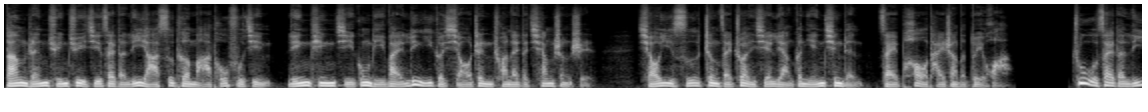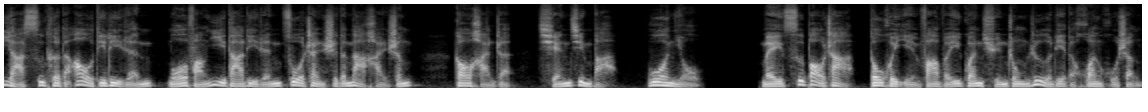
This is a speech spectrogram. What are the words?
当人群聚集在的里雅斯特码头附近，聆听几公里外另一个小镇传来的枪声时，乔伊斯正在撰写两个年轻人在炮台上的对话。住在的里雅斯特的奥地利人模仿意大利人作战时的呐喊声，高喊着“前进吧，蜗牛！”每次爆炸都会引发围观群众热烈的欢呼声。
